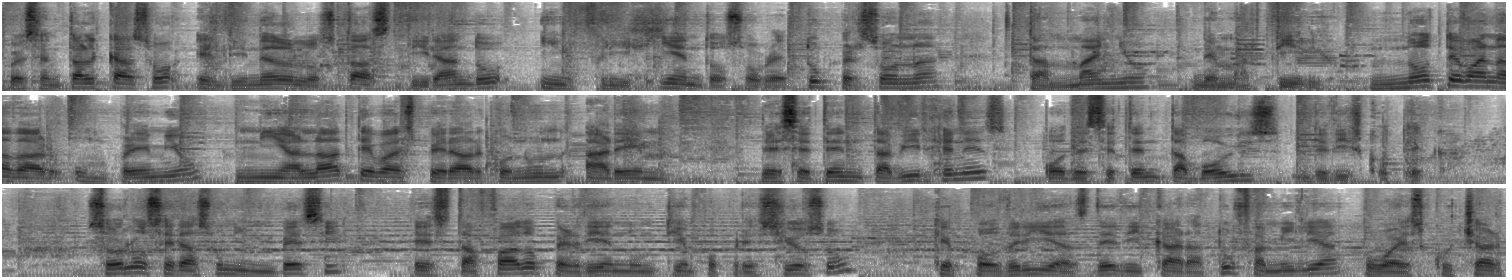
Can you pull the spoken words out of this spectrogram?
Pues en tal caso, el dinero lo estás tirando, infligiendo sobre tu persona tamaño de martirio. No te van a dar un premio, ni Alá te va a esperar con un harem de 70 vírgenes o de 70 boys de discoteca. Solo serás un imbécil estafado perdiendo un tiempo precioso que podrías dedicar a tu familia o a escuchar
